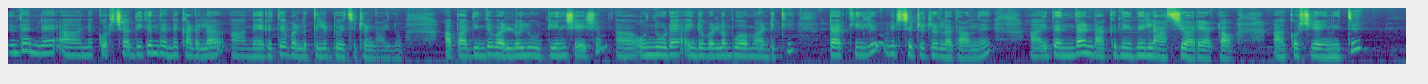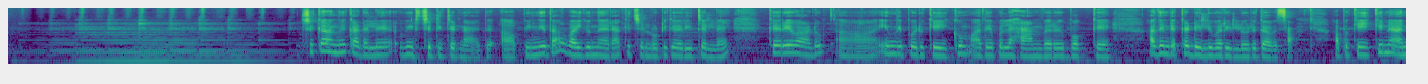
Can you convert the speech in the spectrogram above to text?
ഇത് തന്നെ ഞാൻ കുറച്ചധികം തന്നെ കടല നേരത്തെ വെള്ളത്തിലിട്ട് വെച്ചിട്ടുണ്ടായിരുന്നു. അപ്പോൾ അതിന്റെ വെള്ളം ഊറ്റിയതിന് ശേഷം ഒന്നുകൂടെ അതിന്റെ വെള്ളം പോകാൻ വേണ്ടിക്ക് ടർക്കിയിൽ വിരിച്ചിട്ടിട്ടുള്ളതാണ്. ഇതെന്താ ഉണ്ടാക്കുന്നതെന്ന് ലാസ്റ്റ് പറയാം കേട്ടോ കുറച്ച് കഴിഞ്ഞിട്ട് ഉച്ചക്കാണ് കടൽ വിരിച്ചിട്ടിട്ടുണ്ടായത്. പിന്നെ ഇതാ വൈകുന്നേരം കിച്ചണിലോട്ട് കയറിയിട്ടല്ലേ കയറിയ പാടും ഇന്നിപ്പോൾ ഒരു കേക്കും അതേപോലെ ഹാമ്പർ ബൊക്കെ അതിന്റെയൊക്കെ ഡെലിവറി ഉള്ളൊരു ദിവസം. അപ്പോൾ കേക്ക് ഞാൻ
